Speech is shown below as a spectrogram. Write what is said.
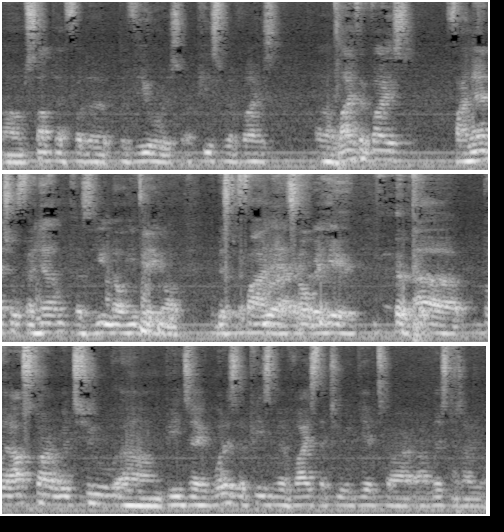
Um, something for the, the viewers, a piece of advice, uh, life advice, financial for him because you know he big on Mr. Finance over here. Uh, but I'll start with you, um, BJ. What is a piece of advice that you would give to our, our listeners out here?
